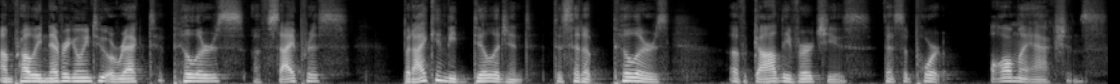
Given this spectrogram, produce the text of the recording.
I'm probably never going to erect pillars of cypress, but I can be diligent to set up pillars of godly virtues that support all my actions.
